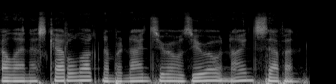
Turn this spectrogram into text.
LNS catalog number 90097.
